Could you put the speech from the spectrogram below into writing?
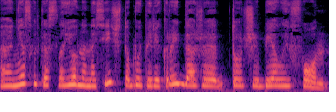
э, несколько слоев наносить, чтобы перекрыть даже тот же белый фон.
